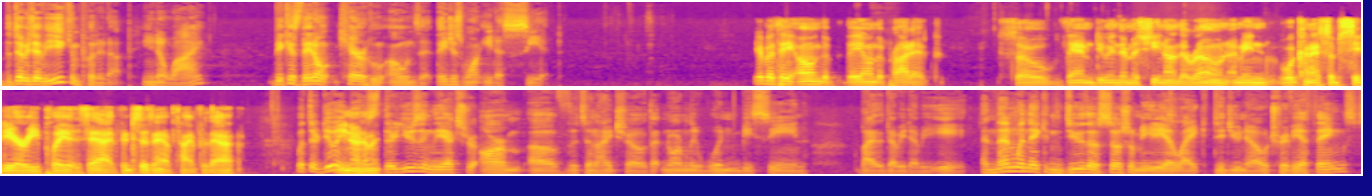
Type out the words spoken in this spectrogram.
the WWE can put it up. You know why? Because they don't care who owns it. They just want you to see it. Yeah, but they own the they own the product. So them doing their machine on their own, I mean, what kind of subsidiary play is that? Vince doesn't have time for that. What they're doing you know is I mean? they're using the extra arm of the Tonight Show that normally wouldn't be seen by the WWE. And then when they can do those social media like did you know trivia things,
